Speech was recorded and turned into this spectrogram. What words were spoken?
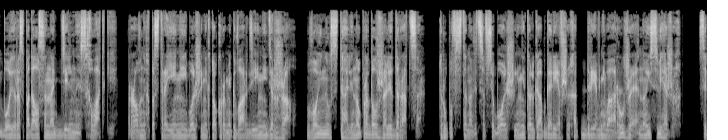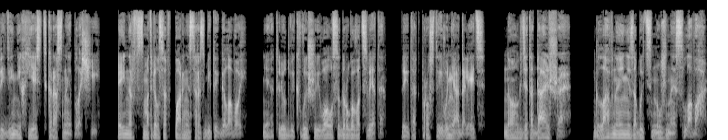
Бой распадался на отдельные схватки. Ровных построений больше никто, кроме гвардии, не держал. Воины устали, но продолжали драться. Трупов становится все больше, и не только обгоревших от древнего оружия, но и свежих. Среди них есть красные плащи. Эйнер всмотрелся в парня с разбитой головой. Нет, Людвиг выше и волосы другого цвета. Да и так просто его не одолеть. Но где-то дальше. Главное не забыть нужные слова.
